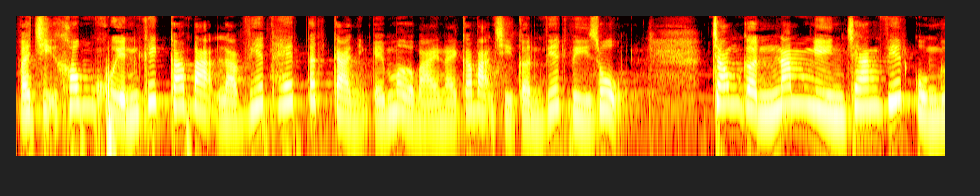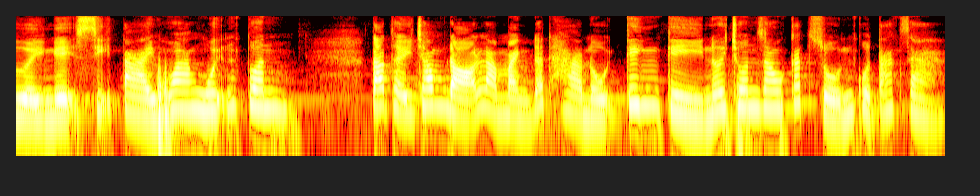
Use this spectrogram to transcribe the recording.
Và chị không khuyến khích các bạn là viết hết tất cả những cái mở bài này Các bạn chỉ cần viết ví dụ. Trong gần 5.000 trang viết của người nghệ sĩ tài hoa Nguyễn Tuân Ta thấy trong đó là mảnh đất Hà Nội kinh kỳ nơi chôn rau cắt rốn của tác giả.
